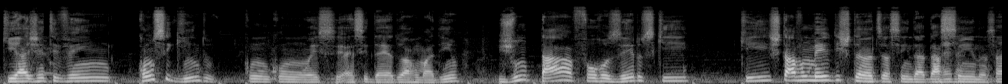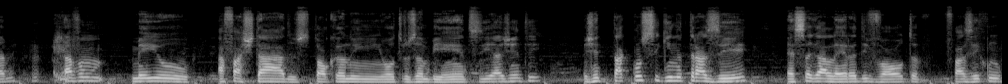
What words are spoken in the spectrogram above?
que a gente vem conseguindo com, com esse- essa ideia do arrumadinho juntar forrozeiros que, que estavam meio distantes assim da, da cena, sabe? Estavam meio afastados, tocando em outros ambientes e a gente a gente tá conseguindo trazer essa galera de volta, fazer com,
